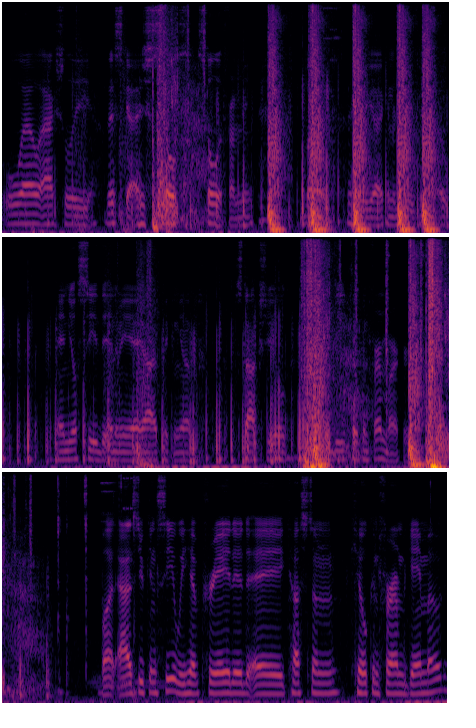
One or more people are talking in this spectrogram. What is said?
well, actually, this guy stole, stole it from me. But there we go, I can retrieve him. Oh. And you'll see the enemy AI picking up stock shield and the kill confirm marker. But as you can see, we have created a custom kill confirmed game mode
